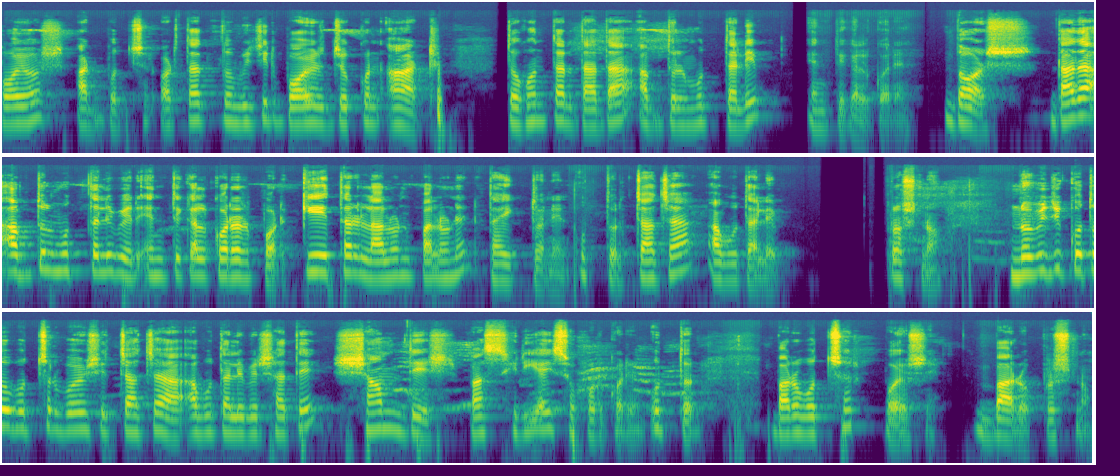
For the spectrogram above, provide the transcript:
বয়স আট বছর, অর্থাৎ নবীজির বয়স যখন আট, তখন তার দাদা আব্দুল মুত্তালিব ইন্তেকাল করেন। দশ। দাদা আব্দুল মুত্তালিবের ইন্তেকাল করার পর কে তার লালন পালনের দায়িত্ব নেন? উত্তর, চাচা আবু তালেব। প্রশ্ন, নবীজি কত বছর বয়সে চাচা আবু তালেবের সাথে শাম দেশ বা সিরিয়ায় সফর করেন? উত্তর, বারো বছর বয়সে। বারো, প্রশ্ন,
